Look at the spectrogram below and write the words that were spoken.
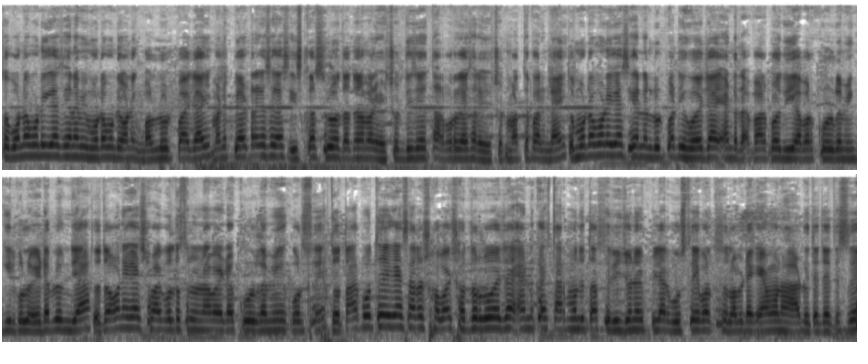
তো মোটামুটি গেছে আমি মোটামুটি অনেক ভালো লুট পাওয়া যায় মানে প্লেয়ারটার কাছে গেছে স্কার ছিল তার জন্য আমার হেডশট দিয়েছে তারপরে গেছে আর হেডশট মারতে পারি নাই। তো মোটামুটি গেছে এখানে লুটপাটি হয়ে যায় এন্ড তারপর দিয়ে আবার কুল গেমিং কিল করল এডাব্লিউএম দিয়া। তো তখন গেছে সবাই বলতেছিল না এটা কুল গেমিং করছে। তো তারপর থেকে গেছে আরও সবাই সতর্ক হয়ে যায় গাইস তার মধ্যে তার রিজনের প্লেয়ার বুঝতেই পারতেছে লবিটা কেমন হার্ড হইতে যাইতেছে।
